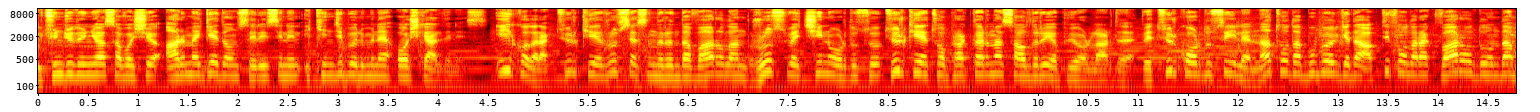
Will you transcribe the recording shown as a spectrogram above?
3. Dünya Savaşı Armageddon serisinin ikinci bölümüne hoş geldiniz. İlk olarak Türkiye-Rusya sınırında var olan Rus ve Çin ordusu Türkiye topraklarına saldırı yapıyorlardı ve Türk ordusu ile NATO da bu bölgede aktif olarak var olduğundan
